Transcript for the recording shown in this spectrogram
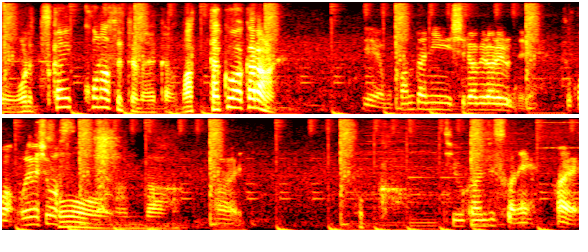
う俺使いこなせてないから全くわからない。いやいや、もう簡単に調べられるんでね。そこはお願いします。そうなんだ。はい。そっか。っていう感じですかね。はい。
